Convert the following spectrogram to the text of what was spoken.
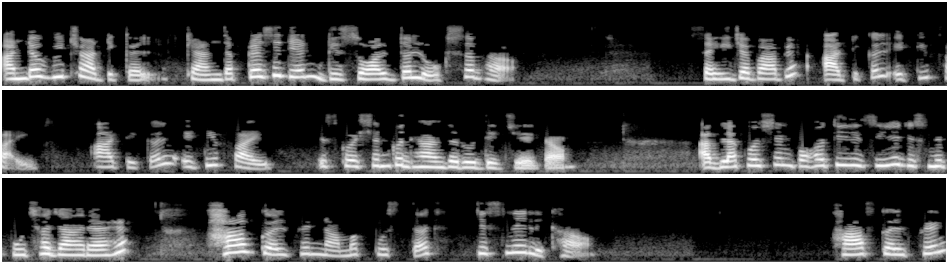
Under which article can the president dissolve the Lok Sabha? सही जवाब है आर्टिकल 85 आर्टिकल 85 इस क्वेश्चन को ध्यान ज़रूर दीजिएगा। अगला क्वेश्चन बहुत ही इजी है, जिसमें पूछा जा रहा है हाफ़ गर्लफ्रेंड नामक पुस्तक किसने लिखा? हाफ़ गर्लफ्रेंड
